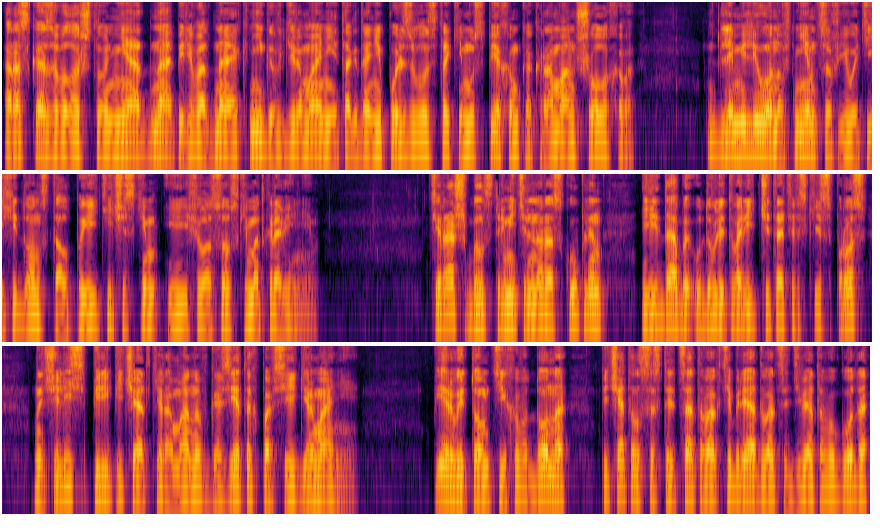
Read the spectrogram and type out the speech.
рассказывала, что ни одна переводная книга в Германии тогда не пользовалась таким успехом, как роман Шолохова. Для миллионов немцев его «Тихий дон» стал поэтическим и философским откровением. Тираж был стремительно раскуплен, и дабы удовлетворить читательский спрос, начались перепечатки романа в газетах по всей Германии. Первый том «Тихого дона» печатался с 30 октября 29 года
